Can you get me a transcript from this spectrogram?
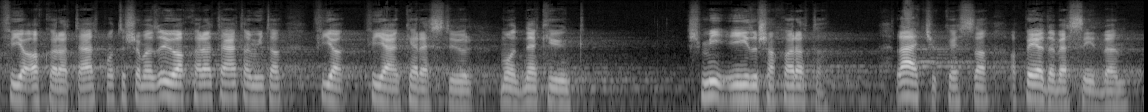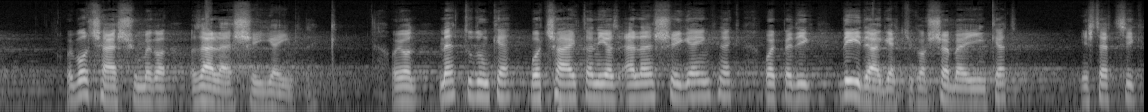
fia akaratát, pontosan az ő akaratát, amit a fia, fián keresztül mond nekünk. És mi Jézus akarata? Látjuk ezt a, a példabeszédben, hogy bocsássunk meg az ellenségeinknek. Olyan meg tudunk-e bocsájtani az ellenségeinknek, vagy pedig dédelgetjük a sebeinket, és tetszik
